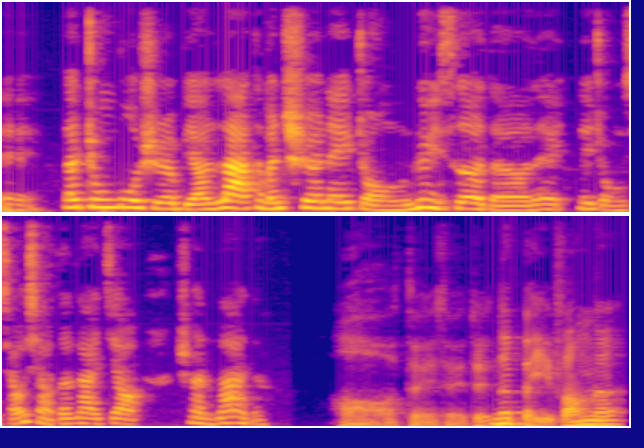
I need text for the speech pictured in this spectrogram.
对，它中部是比较辣，他们吃那种绿色的那那种小小的辣椒是很辣的。哦，对对对，那北方呢？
